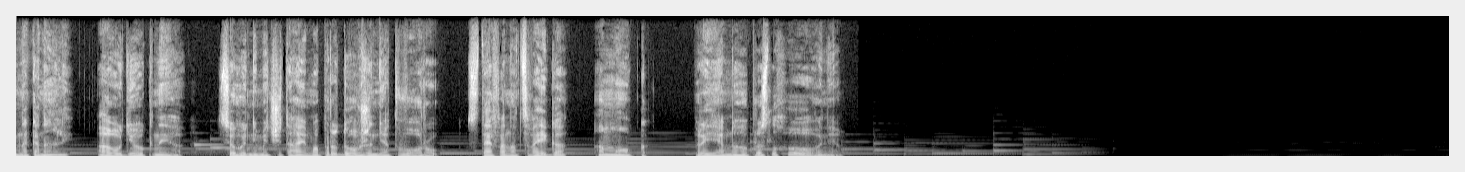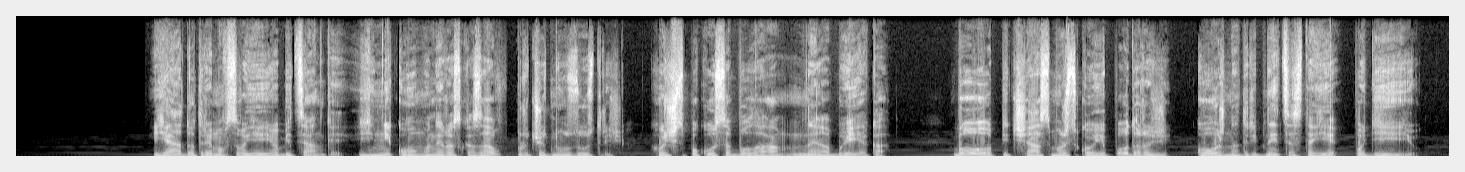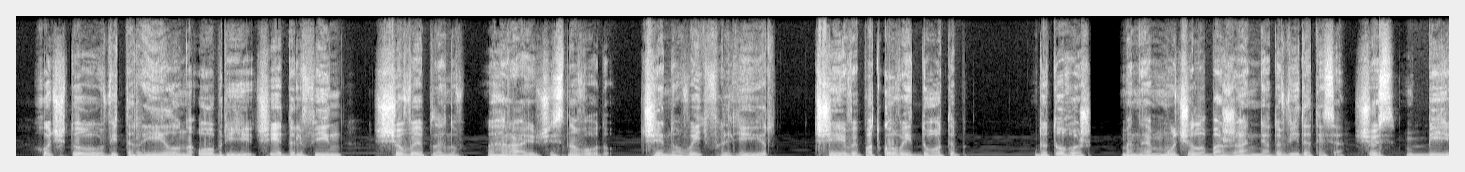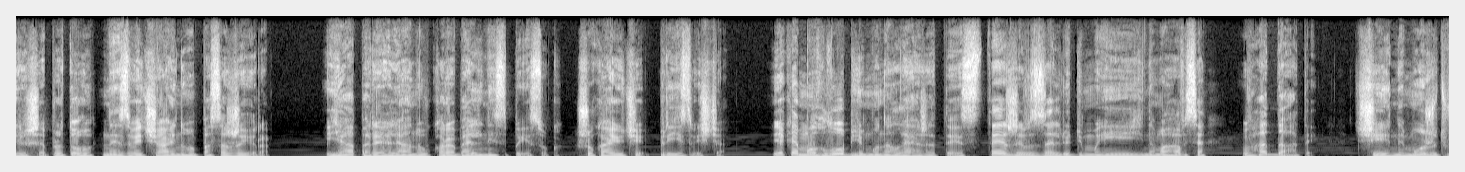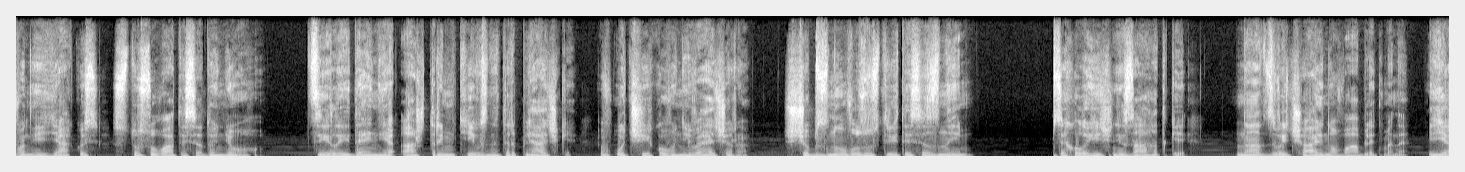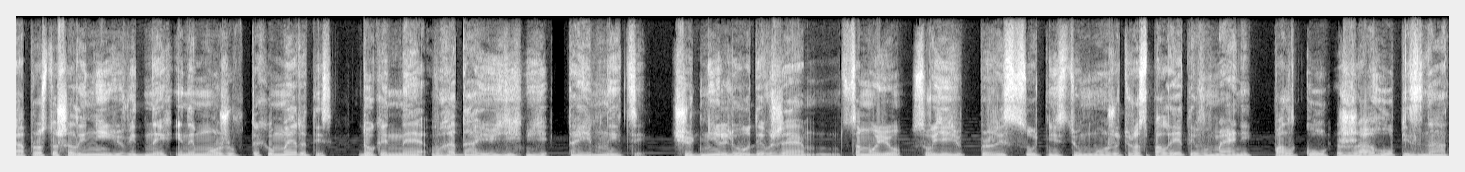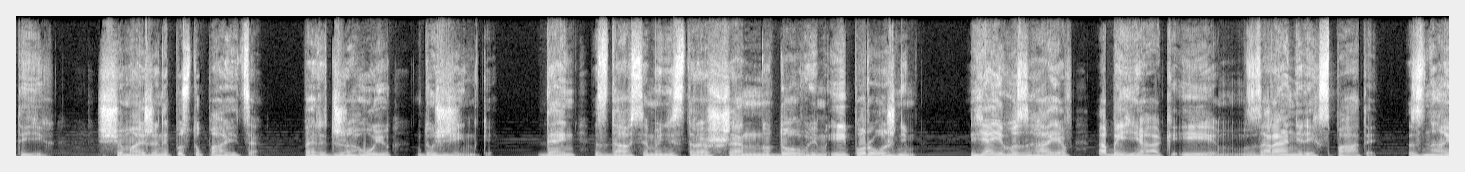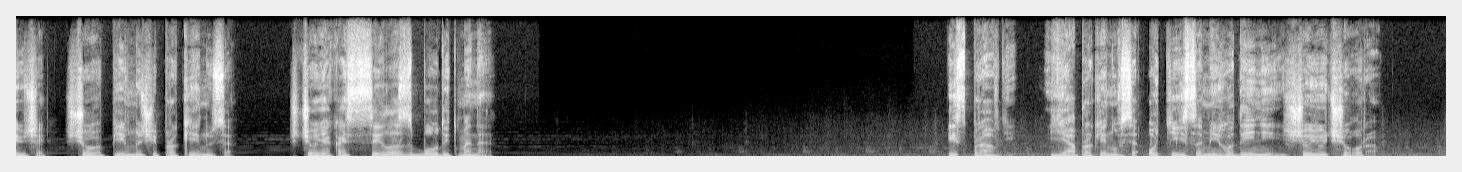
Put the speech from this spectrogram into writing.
На каналі Аудіокнига. Сьогодні ми читаємо продовження твору Стефана Цвейга Амок. Приємного прослуховування. Я дотримав своєї обіцянки і нікому не розказав про чудну зустріч, хоч спокуса була неабияка. Бо під час морської подорожі кожна дрібниця стає подією хоч то вітрило на обрії, чи дельфін, що виплигнув, граючись на воду, чи новий флір, чи випадковий дотип. До того ж, мене мучило бажання довідатися щось більше про того незвичайного пасажира. Я переглянув корабельний список, шукаючи прізвища, яке могло б йому належати, стежив за людьми і намагався вгадати, чи не можуть вони якось стосуватися до нього. Цілий день я аж тремтів з нетерплячки в очікуванні вечора, щоб знову зустрітися з ним. Психологічні загадки надзвичайно ваблять мене. Я просто шаленію від них і не можу втихомиритись, доки не вгадаю їхньої таємниці. Чудні люди вже самою своєю присутністю можуть розпалити в мені палку жагу пізнати їх, що майже не поступається перед жагою до жінки. День здався мені страшенно довгим і порожнім. Я його згаяв аби як і зарані ліг спати, знаючи, що опівночі прокинуся, що якась сила збудить мене. І справді, я прокинувся о тій самій годині, що й учора.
